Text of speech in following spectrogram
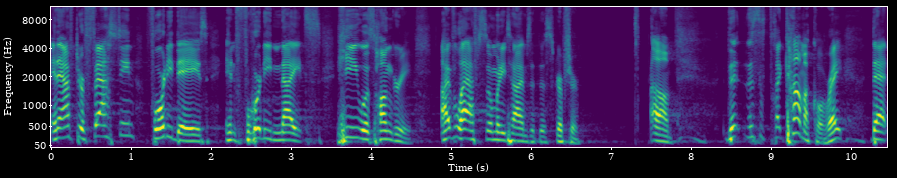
and after fasting 40 days and 40 nights, he was hungry. I've laughed so many times at this scripture. Um, th- this is like comical, right? That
